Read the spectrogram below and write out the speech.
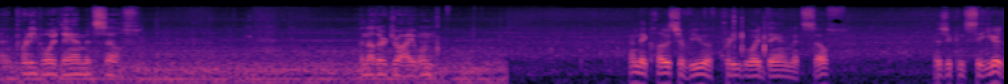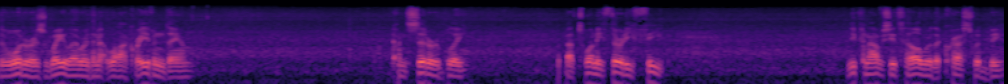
And Prettyboy Dam itself. Another dry one. And a closer view of Prettyboy Dam itself. As you can see here, the water is way lower than at Loch Raven Dam. Considerably. About 20, 30 feet. You can obviously tell where the crest would be.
